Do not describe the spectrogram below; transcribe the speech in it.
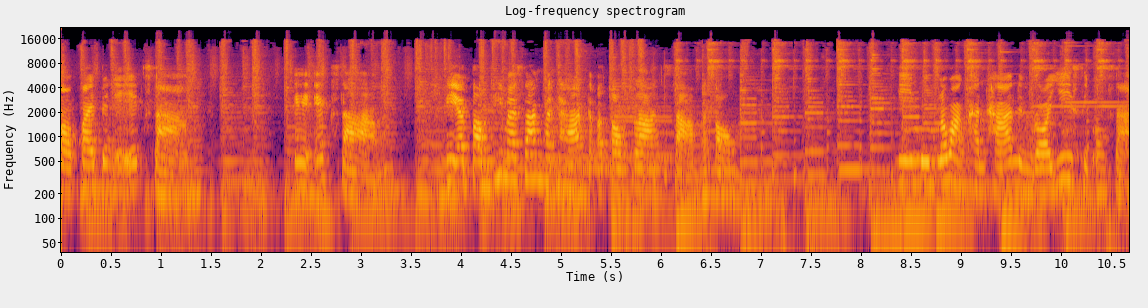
ต่อไปเป็น AX 3 AX 3มีอะตอมที่มาสร้างพันธะกับอะตอมกลาง 3 อะตอม มีมุมระหว่างพันธะ 120 องศา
